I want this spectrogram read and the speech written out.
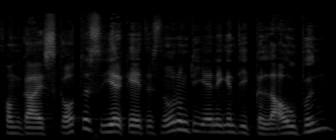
vom Geist Gottes. Hier geht es nur um diejenigen, die glauben.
